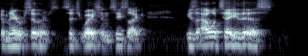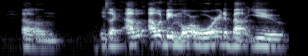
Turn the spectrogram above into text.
coming here with similar situations. He's like, he's like, I will tell you this. Um, he's like, I, w- I would be more worried about you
